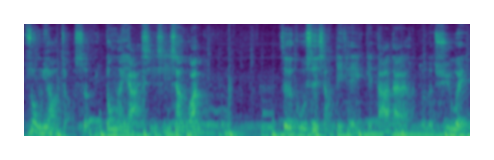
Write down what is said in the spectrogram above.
重要角色，与东南亚息息相关。这个故事想必可以给大家带来很多的趣味。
